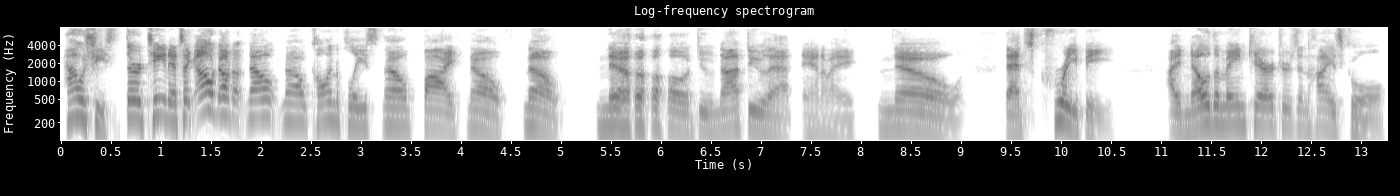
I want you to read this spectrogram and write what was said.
how is she 13? it's like, oh, no, no, no, no, calling the police. No, bye. No, no, no, do not do that, anime. No, that's creepy. I know the main character's in high school,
